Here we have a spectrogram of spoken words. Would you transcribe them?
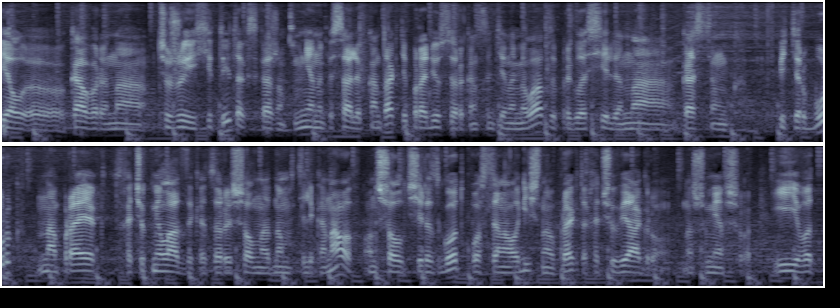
пел э, каверы на чужие хиты, так скажем, мне написали ВКонтакте продюсера Константина Меладзе, пригласили на кастинг Петербург на проект «Хочу к Меладзе», который шел на одном из телеканалов. Он шел через год после аналогичного проекта «Хочу Виагру», нашумевшего. И вот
